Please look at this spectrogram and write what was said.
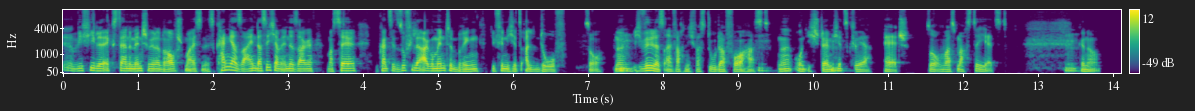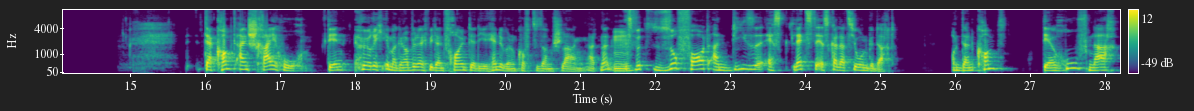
äh, wie viele externe Menschen wir da draufschmeißen, es kann ja sein, dass ich am Ende sage, Marcel, du kannst jetzt so viele Argumente bringen, die finde ich jetzt alle doof. So, ne? Mhm. Ich will das einfach nicht, was du davor hast. Mhm. Ne? Und ich stelle mich mhm. jetzt quer. Edge. So, und was machst du jetzt? Mhm. Genau. Da kommt ein Schrei hoch. Den höre ich immer, genau wie dein Freund, der die Hände über den Kopf zusammenschlagen hat. Ne? Mhm. Es wird sofort an diese es letzte Eskalation gedacht. Und dann kommt der Ruf nach,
